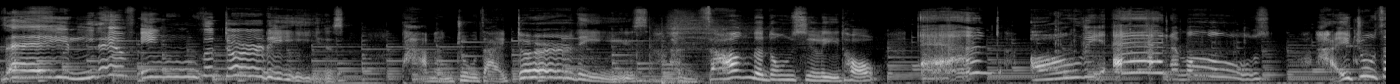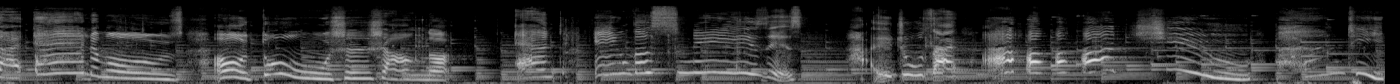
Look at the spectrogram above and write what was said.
They live in the dirties，他们住在 dirties 很脏的东西里头，and on the animals，还住在 animals 哦动物身上呢 ，and in the sneezes。”还住在啊啊啊啊啾喷嚏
